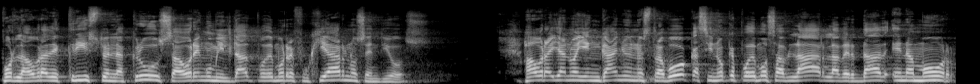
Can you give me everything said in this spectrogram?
por la obra de Cristo en la cruz, ahora en humildad podemos refugiarnos en Dios. Ahora ya no hay engaño en nuestra boca, sino que podemos hablar la verdad en amor.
